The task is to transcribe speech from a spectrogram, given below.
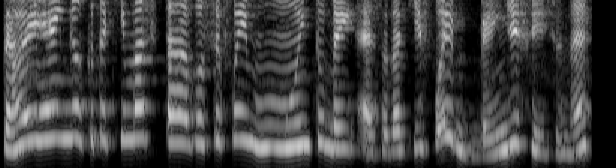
大変よくできました. Você foi muito bem. Essa daqui foi bem difícil, né?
